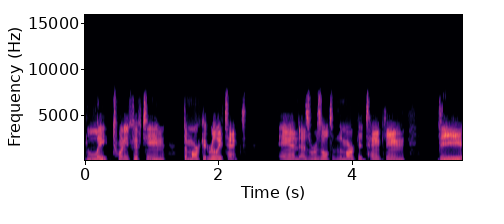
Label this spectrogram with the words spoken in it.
late 2015, the market really tanked. And as a result of the market tanking, the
